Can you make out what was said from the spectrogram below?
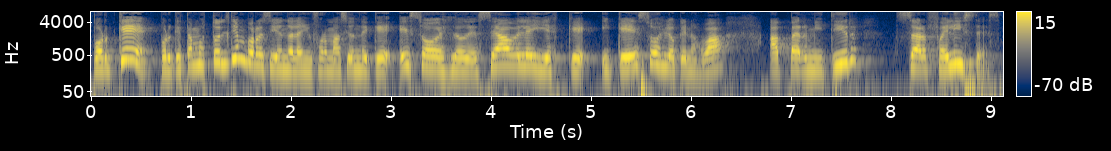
¿Por qué? Porque estamos todo el tiempo recibiendo la información de que eso es lo deseable y, es que, y que eso es lo que nos va a permitir ser felices.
